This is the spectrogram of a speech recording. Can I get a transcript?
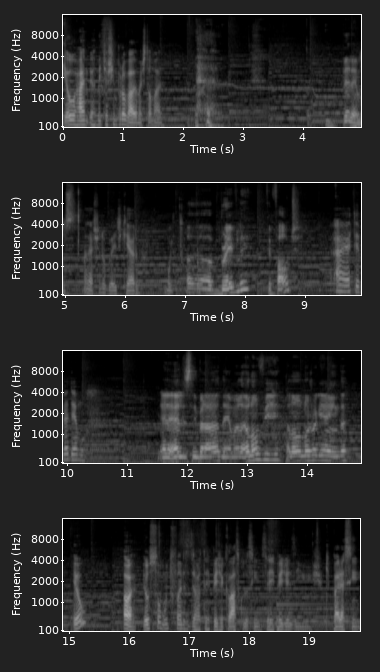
Eu realmente acho improvável, mas tomara. Veremos. Mas é, Xenoblade, quero muito. Ah, Bravely Default? Ah, é, teve a demo. Ele- Eles liberaram a demo. Eu não vi, eu não, não joguei ainda. Eu. Ó, eu sou muito fã desses JRPG clássicos, assim, desses RPGzinhos que parecem.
